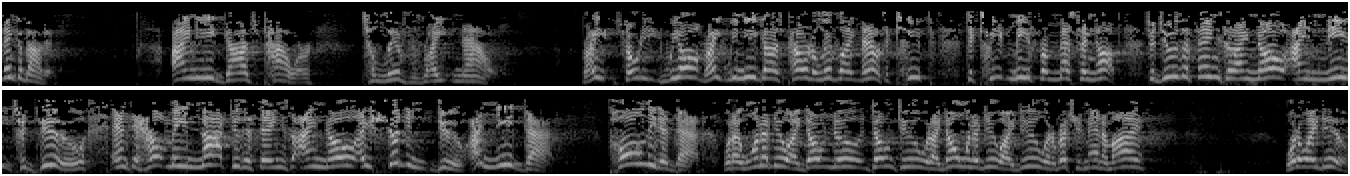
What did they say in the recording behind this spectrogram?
think about it. I need God's power to live right now. Right? So do we all, right? We need God's power to live right now, to keep, to keep me from messing up, to do the things that I know I need to do, and to help me not do the things I know I shouldn't do. I need that. Paul needed that. What I want to do, I don't know, don't do. What I don't want to do, I do. What a wretched man am I? What do I do?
